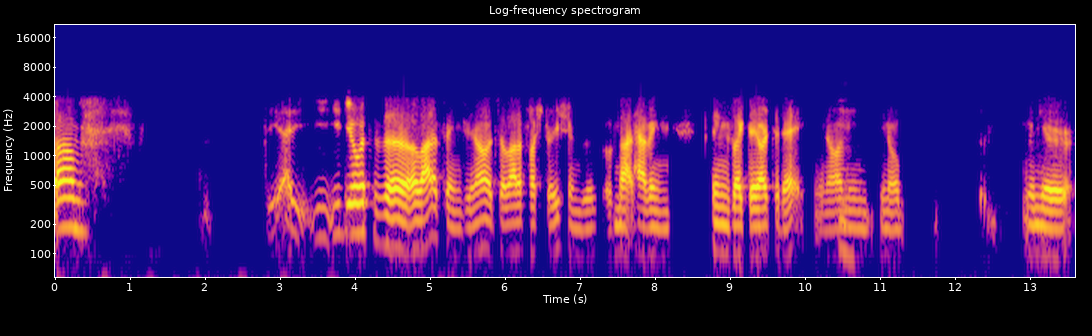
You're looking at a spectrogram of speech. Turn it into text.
Um, yeah, you, you deal with the, a lot of things. You know, it's a lot of frustrations of, of not having things like they are today. You know, I Mm. mean, you know, when you're,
